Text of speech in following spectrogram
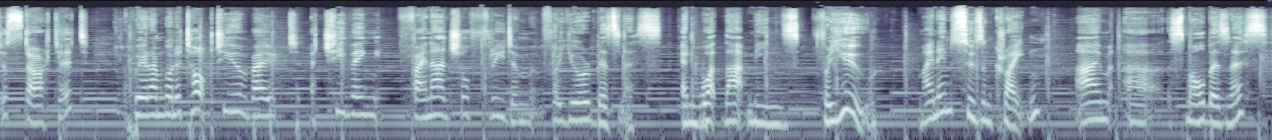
just started, where I'm going to talk to you about achieving financial freedom for your business and what that means for you. My name's Susan Crichton. I'm a small business,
